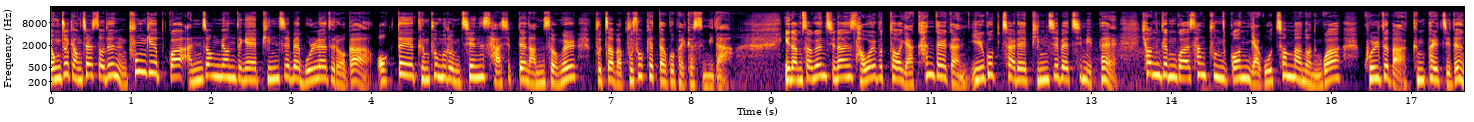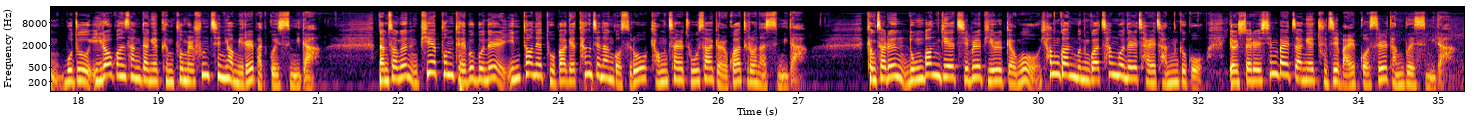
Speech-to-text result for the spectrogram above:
영주 경찰서는 풍기읍과 안정면 등의 빈집에 몰래 들어가 억대의 금품을 훔친 40대 남성을 붙잡아 구속했다고 밝혔습니다. 이 남성은 지난 4월부터 약 한 달간 7차례 빈집에 침입해 현금과 상품권 약 5천만 원과 골드바, 금팔찌 등 모두 1억 원 상당의 금품을 훔친 혐의를 받고 있습니다. 남성은 피해품 대부분을 인터넷 도박에 탕진한 것으로 경찰 조사 결과 드러났습니다. 경찰은 농번기에 집을 비울 경우 현관문과 창문을 잘 잠그고 열쇠를 신발장에 두지 말 것을 당부했습니다.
